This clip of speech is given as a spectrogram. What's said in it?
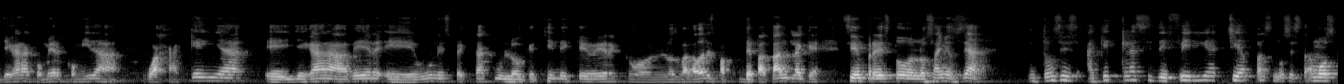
llegar a comer comida oaxaqueña, eh, llegar a ver eh, un espectáculo que tiene que ver con los baladores de Papantla, que siempre es todos los años. O sea, entonces, ¿a qué clase de feria Chiapas nos estamos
